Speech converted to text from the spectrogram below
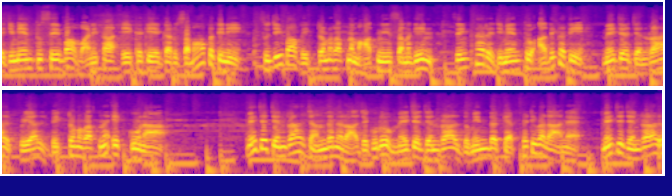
රෙජිමේන්තු සේවා වනිතා ඒකකයේ ගරු සභාපතිනි සුජීවා වික්‍රමරත්න මහත්මිය සමගින් සිංහ රෙජිමේන්තු අධිපති මේජර් ජෙනරාල් ප්‍රියල් වික්‍රමරත්න එක් වුණා. Major general Chandana Rajaguru major general Duminda Keppetiwalana major general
